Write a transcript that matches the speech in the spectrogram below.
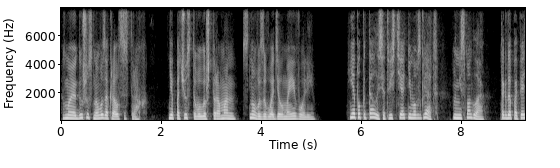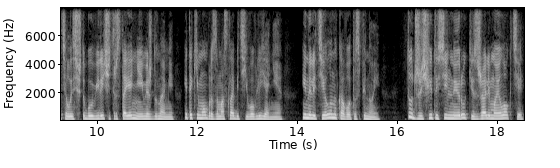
в мою душу снова закрался страх. Я почувствовала, что Роман снова завладел моей волей. Я попыталась отвести от него взгляд, но не смогла. Тогда попятилась, чтобы увеличить расстояние между нами и таким образом ослабить его влияние. И налетела на кого-то спиной. Тут же чьи-то сильные руки сжали мои локти,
